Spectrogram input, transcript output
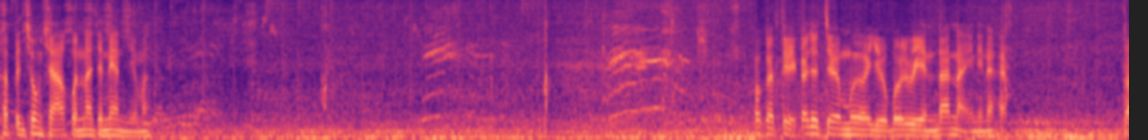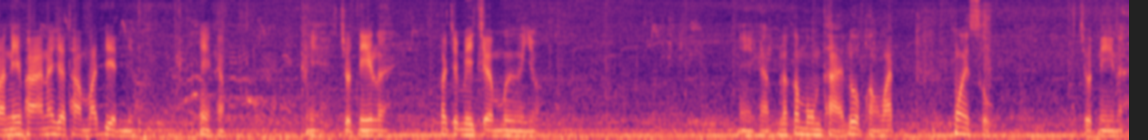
ถ้าเป็นช่วงเช้าคนน่าจะแน่นอยู่มั้งปกติก็จะเจอมืออยู่บริเวณด้านไหนนี่นะครับ ตอนนี้พระน่าจะทำวัดเย็นอยู่นี่ครับนี่จุดนี้เลย ก็จะมีเจอมืออยู่นี่ครับ แล้วก็มุมถ่ายรูปของวัดห้วยสุกจุดนี้นะ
